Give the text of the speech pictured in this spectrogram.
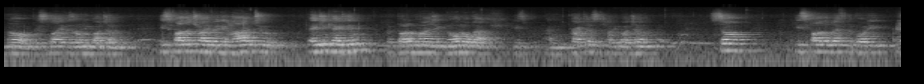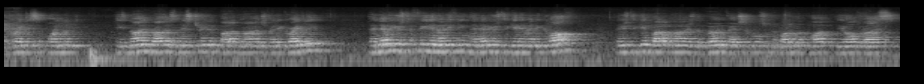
no, this life is only bhajan. His father tried very hard to educate him, but Bharat ignored all that He's, and practiced Hari Bhajan. So, his father left the body, a great disappointment. His nine brothers mistreated Bharat Maharaj very greatly. They never used to feed him anything, they never used to give him any cloth. They used to give Bharat Maharaj the burnt vegetables from the bottom of the pot, the old rice.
